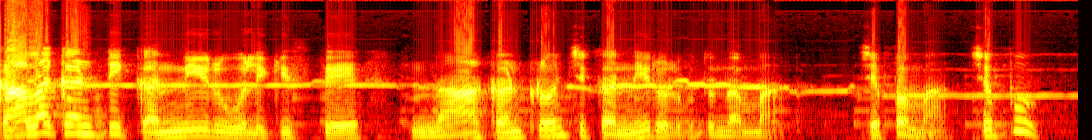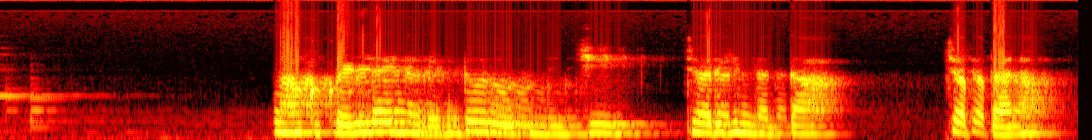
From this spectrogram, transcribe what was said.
కలకంటి కన్నీరు ఒలికిస్తే నా కంట్లోంచి కన్నీరు ఒలుకుతుందమ్మా చెప్పమ్మా. చెప్పు. నాకు పెళ్ళైన రెండో రోజు నుంచి జరిగిందంతా చెప్తాను.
